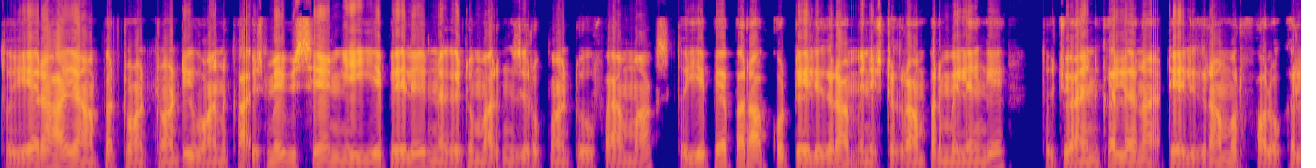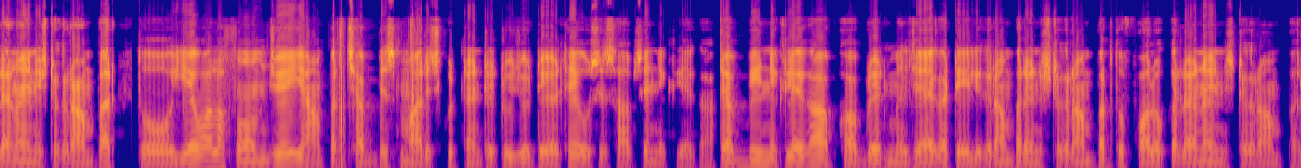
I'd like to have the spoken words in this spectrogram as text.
तो ये रहा यहाँ पर ट्वेंटी वन का, इसमें भी सेम यही है पहले, negative marking zero point two five marks. तो ये पेपर आपको टेलीग्राम, इंस्टाग्राम पर मिलेंगे तो ज्वाइन कर लेना, टेलीग्राम और फॉलो कर लेना इंस्टाग्राम पर। तो ये वाला फॉर्म जो है यहाँ पर 26 मार्च को 22 जो डेट है, उस हिसाब से निकलेगा। जब भी निकलेगा, आपको अपडेट मिल जाएगा टेलीग्राम पर, इंस्टाग्राम पर तो फॉलो कर लेना इंस्टाग्राम पर।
